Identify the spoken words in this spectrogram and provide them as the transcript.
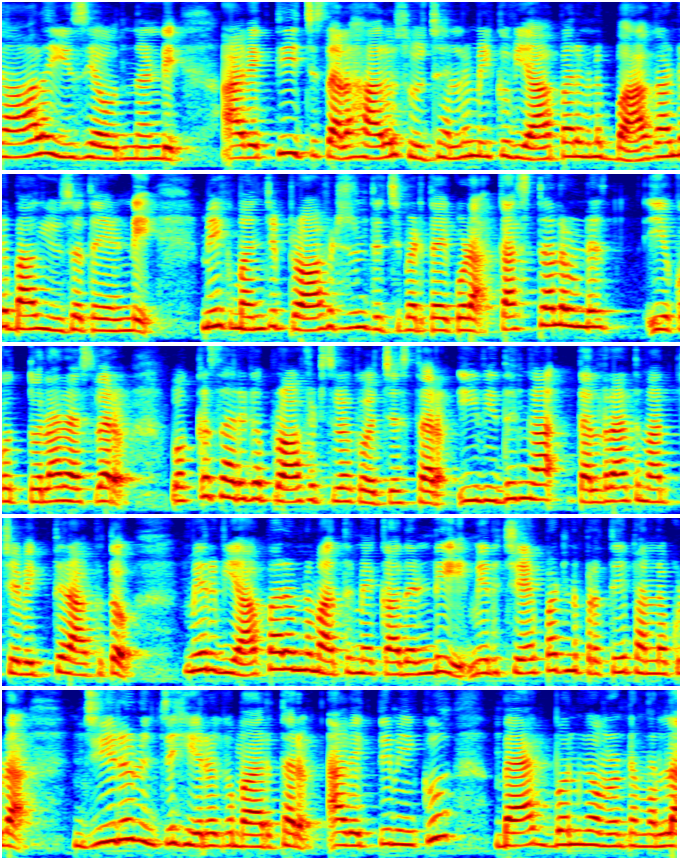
చాలా ఈజీ అవుతుందండి. ఆ వ్యక్తి ఇచ్చే సలహాలు సూచనలు మీకు వ్యాపారంలో బాగా అంటే బాగా యూజ్ అవుతాయండి. మీకు మంచి ప్రాఫిట్స్ని తెచ్చిపెడతాయి కూడా. కష్టాలు ఉండే ఈ యొక్క తులారాశి వారు ఒక్కసారిగా ప్రాఫిట్స్లోకి వచ్చేస్తారు. ఈ విధంగా తలరాత మార్చే వ్యక్తి రాకతో మీరు వ్యాపారంలో మాత్రమే కాదండి మీరు చేపట్టిన ప్రతి పనిలో కూడా జీరో నుంచి హీరోగా మారుతారు. ఆ వ్యక్తి మీకు బ్యాక్ బోన్గా ఉండటం వల్ల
